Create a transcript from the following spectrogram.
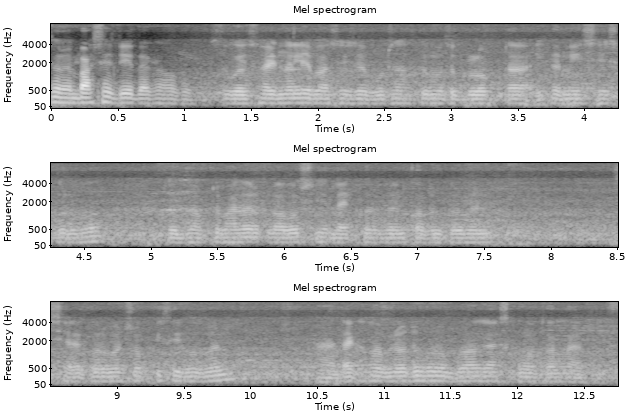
চলেন বাসায় যেয়ে দেখা হবে। তো গাইস ফাইনালি বাসায় যাব। আজকের মতো ব্লগটা এখানেই শেষ করব। তো ব্লগটা ভালো লাগলে অবশ্যই লাইক করবেন কমেন্ট করবেন শেয়ার করবেন সব কিছুই করবেন। হ্যাঁ দেখা হবে নতুন কোনো ব্লগে আজকের মতো। আল্লাহ হাফিজ।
